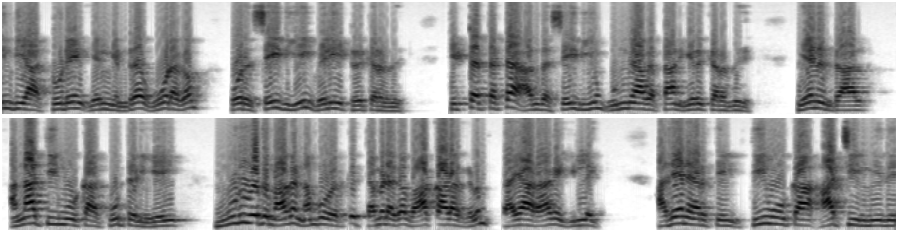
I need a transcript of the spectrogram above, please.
இந்தியா டுடே என்கின்ற ஊடகம் ஒரு செய்தியை வெளியிட்டிருக்கிறது. கிட்டத்தட்ட அந்த செய்தியும் உண்மையாகத்தான் இருக்கிறது. ஏனென்றால் அதிமுக கூட்டணியை முழுவதுமாக நம்புவதற்கு தமிழக வாக்காளர்களும் தயாராக இல்லை. அதே நேரத்தில் திமுக ஆட்சியின் மீது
